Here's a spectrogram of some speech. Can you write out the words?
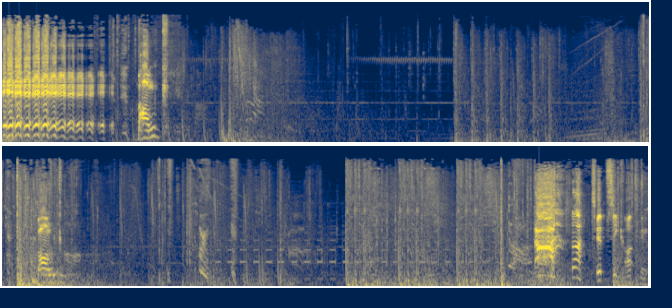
Bonk. Tipsy caught me.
